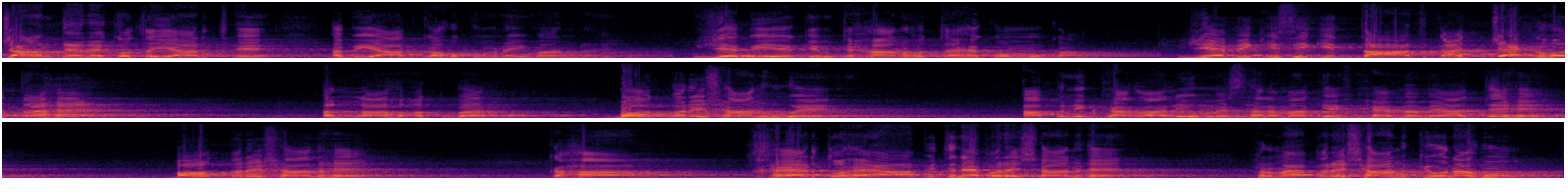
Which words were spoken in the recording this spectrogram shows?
جان دینے کو تیار تھے، ابھی آپ کا حکم نہیں مان رہے۔ یہ بھی ایک امتحان ہوتا ہے قوموں کا۔ یہ بھی کسی کی طاعت کا چیک ہوتا ہے۔ اللہ اکبر، بہت پریشان ہوئے۔ اپنی گھر والی ام سلمہ کے خیمے میں آتے ہیں۔ بہت پریشان ہیں۔ کہا، خیر تو ہے، آپ اتنے پریشان ہیں۔ فرمایا، پریشان کیوں نہ ہوں؟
